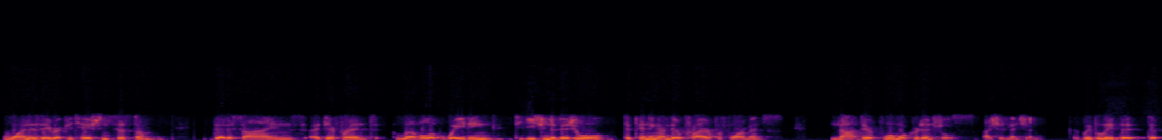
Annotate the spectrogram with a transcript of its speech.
One is a reputation system that assigns a different level of weighting to each individual depending on their prior performance, not their formal credentials, I should mention. We believe that, that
